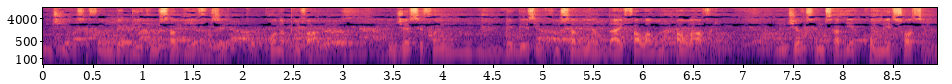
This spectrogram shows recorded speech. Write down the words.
um dia você foi um bebê que não sabia fazer cocô na privada. Um dia você foi um bebezinho que não sabia andar e falar uma palavra. Um dia você não sabia comer sozinho.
